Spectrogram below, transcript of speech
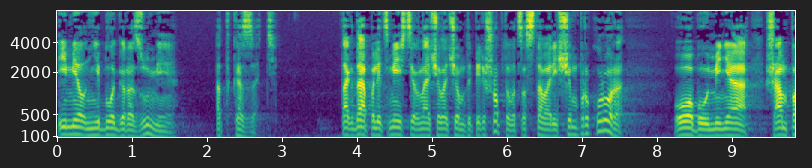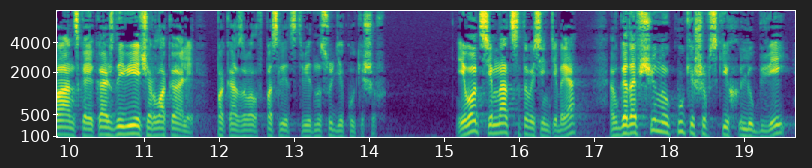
имел неблагоразумие отказать. Тогда полицмейстер начал о чем-то перешептываться с товарищем прокурора – Оба у меня шампанское каждый вечер локали, показывал впоследствии на суде Кукишев. И вот 17 сентября, в годовщину кукишевских любвей,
